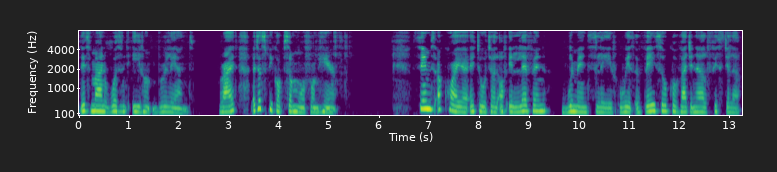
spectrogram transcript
This man wasn't even brilliant, right? Let us pick up some more from here. Sims acquired a total of 11 women slave with vesicovaginal fistula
